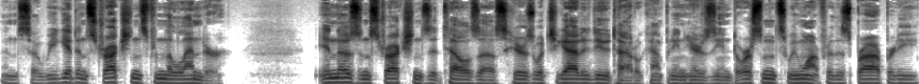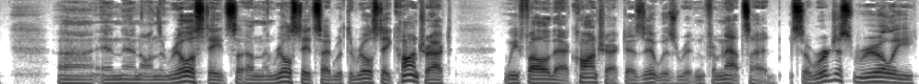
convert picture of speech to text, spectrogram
and so we get instructions from the lender. In those instructions, it tells us here's what you got to do, title company, and here's the endorsements we want for this property. Uh, and then on the real estate on the real estate side with the real estate contract, we follow that contract as it was written from that side. So we're just really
